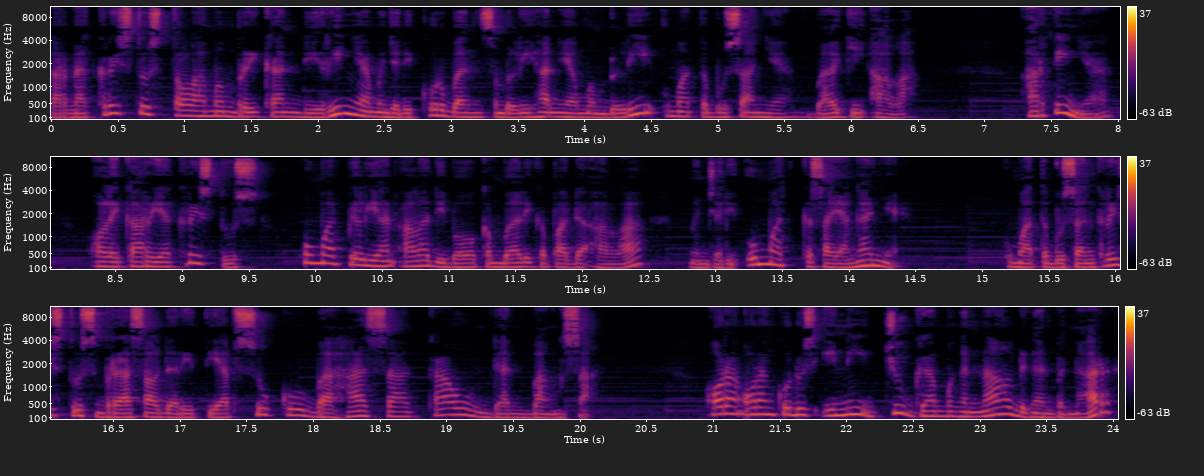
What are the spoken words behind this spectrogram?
karena Kristus telah memberikan dirinya menjadi kurban sembelihan yang membeli umat tebusannya bagi Allah. Artinya, oleh karya Kristus, umat pilihan Allah dibawa kembali kepada Allah menjadi umat kesayangannya. Umat tebusan Kristus berasal dari tiap suku, bahasa, kaum, dan bangsa orang-orang kudus ini juga mengenal dengan benar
